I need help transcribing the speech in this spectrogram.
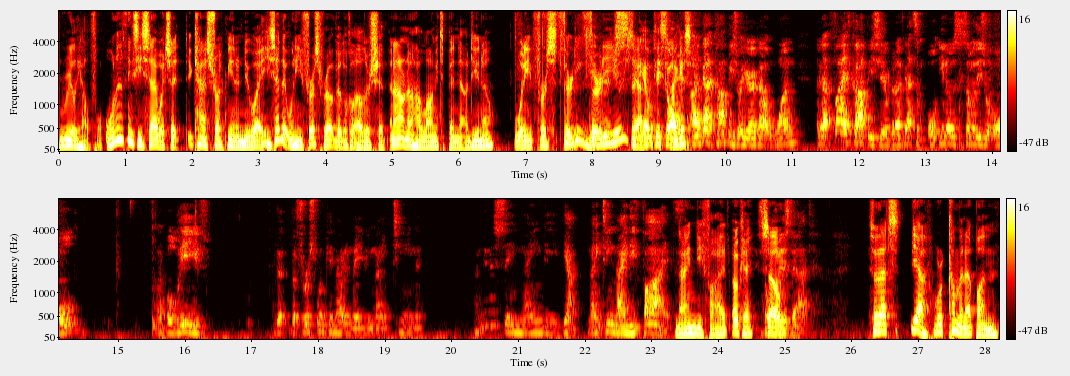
really helpful. One of the things he said, which it, it kind of struck me in a new way, he said that when he first wrote biblical eldership, and I don't know how long it's been now. Do you know when he first 30 years. 30 years? Yeah. Okay, so I I guess I've got copies right here. I've got one. I got five copies here, but I've got some old. You know, some of these are old. I believe that the first one came out in maybe 19. I'm gonna say 90. Yeah, 1995. 95. Okay, So, so what is that? So that's yeah, we're coming up on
